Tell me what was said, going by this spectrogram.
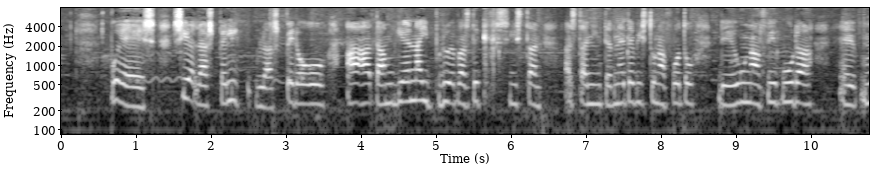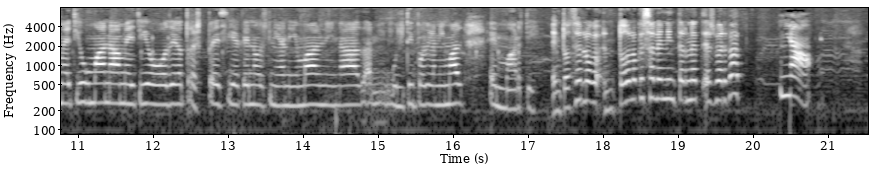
Pues sí, en las películas, pero ah, también hay pruebas de que existan. Hasta en internet he visto una foto de una figura eh, medio humana, medio de otra especie que no es ni animal ni nada, ningún tipo de animal en Marte. Entonces lo- todo lo que sale en internet es verdad. No.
